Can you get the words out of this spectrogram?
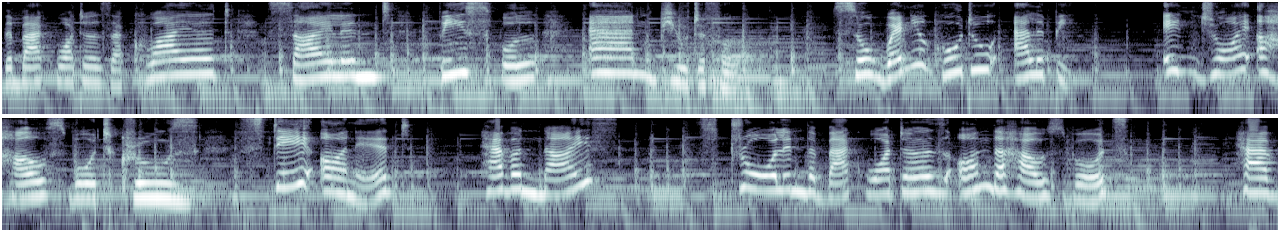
The backwaters are quiet, silent, peaceful, and beautiful. So when you go to Alleppey, enjoy a houseboat cruise, stay on it, have a nice stroll in the backwaters on the houseboats, have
